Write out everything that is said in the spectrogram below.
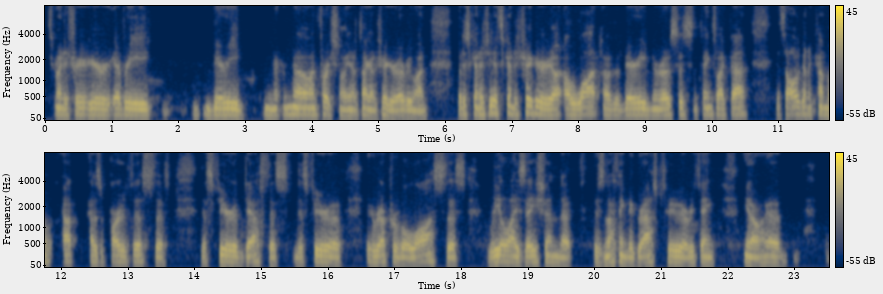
it's going to trigger every buried no, unfortunately, it's not going to trigger everyone, but it's going to it's going to trigger a, a, lot of the buried neurosis and things like that. It's all going to come up as a part of this this this fear of death, this this fear of irreparable loss, this realization that there's nothing to grasp to, everything, you know, uh,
